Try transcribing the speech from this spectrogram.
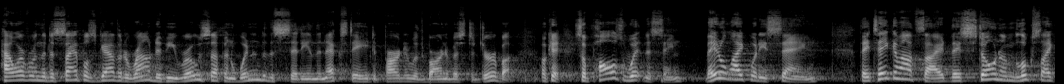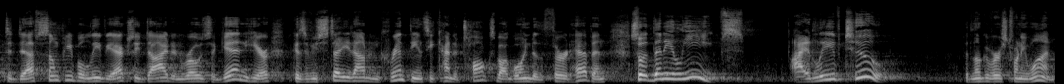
However, when the disciples gathered around him, he rose up and went into the city, and the next day he departed with Barnabas to Derbe. Okay, so Paul's witnessing. They don't like what he's saying. They take him outside, they stone him, looks like to death. Some people believe he actually died and rose again here, because if you study it out in Corinthians, he kind of talks about going to the third heaven. So then he leaves. I'd leave too. But look at verse 21.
